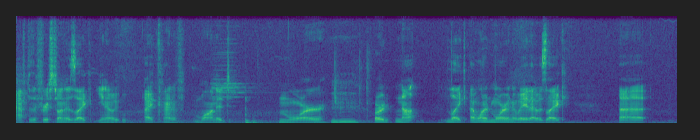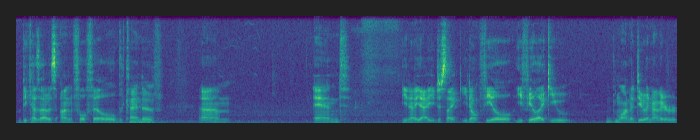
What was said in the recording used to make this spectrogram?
after the first one is like you know i kind of wanted more hmm or not like i wanted more in a way that was like uh because i was unfulfilled kind Mhm. of um and you know yeah you just like you don't feel you feel like you want to do another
